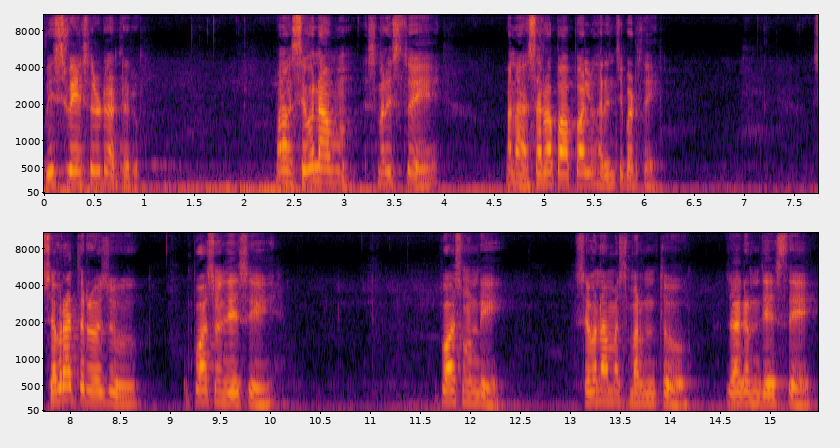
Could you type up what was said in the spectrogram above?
విశ్వేశ్వరుడు అంటారు. మనం శివనామం స్మరిస్తే మన సర్వపాపాలు హరించబడతాయి. శివరాత్రి రోజు ఉపవాసం చేసి ఉపవాసం ఉండి శివనామ స్మరణతో జాగరణ చేస్తే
